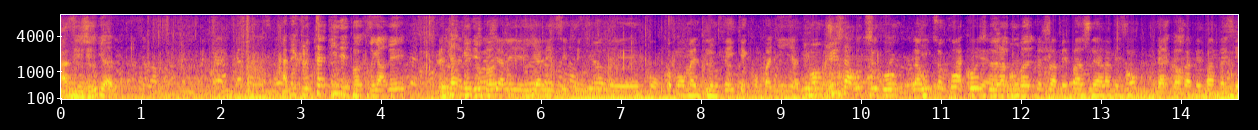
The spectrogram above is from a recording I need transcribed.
Ah, c'est génial. Avec le tapis d'époque, regardez. Le tapis Il d'époque. y, a les, il y a les écritures les- pour comment mettre le cric et compagnie. Il y a Il tout. manque juste la route secours. La route secours. À cause de la bonbonne. Je la mets pas, je l'ai à la maison. D'accord. Je la mets pas parce que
